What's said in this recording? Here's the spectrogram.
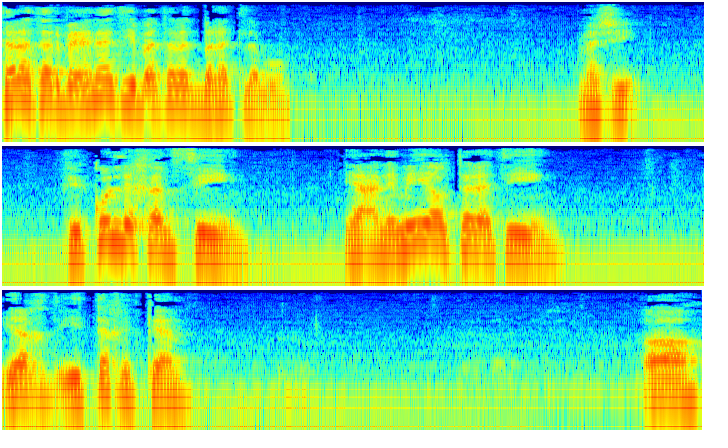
ثلاث أربعينات يبقى ثلاث بنات لبون ماشي؟ في كل 50 يعني 130 ياخد يتاخد كام؟ آه.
